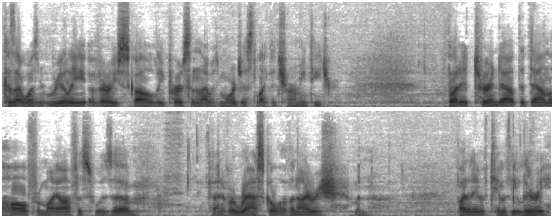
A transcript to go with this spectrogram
Because I wasn't really a very scholarly person, I was more just like a charming teacher. But it turned out that down the hall from my office was a kind of a rascal of an Irishman by the name of Timothy Leary.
